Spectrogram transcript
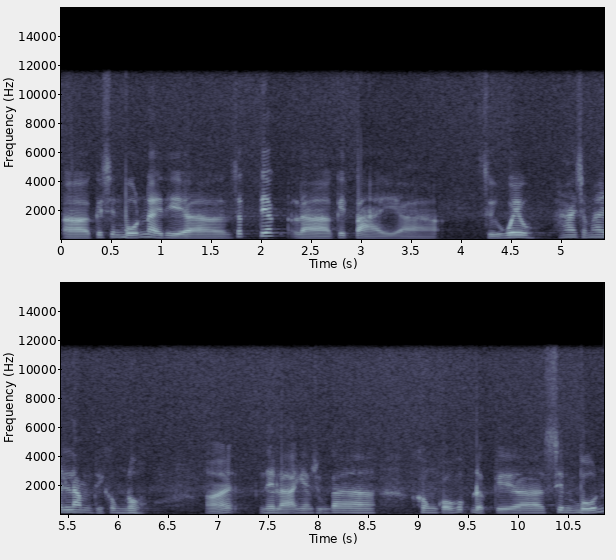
à, cái sen 4 này thì à, rất tiếc là cái tài à, xứ Wales 2.25 thì không nổ. Đấy, nên là anh em chúng ta không có hút được cái à, xiên 4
